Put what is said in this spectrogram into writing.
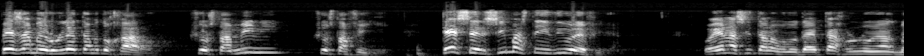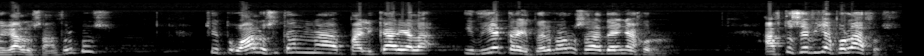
παίζαμε ρουλέτα με το χάρο. Ποιος θα μείνει, ποιος θα φύγει. Τέσσερις είμαστε, οι δύο έφυγαν. Ο ένας ήταν 87 χρονών, ένας μεγάλος άνθρωπος, και ο άλλος ήταν ένα παλικάρι, αλλά ιδιαίτερα υπέρβαρο, 49 χρονών. Αυτός έφυγε από λάθος.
